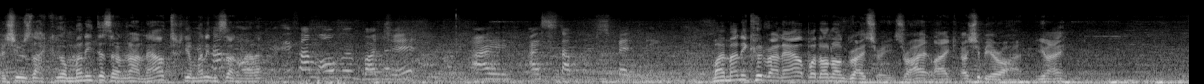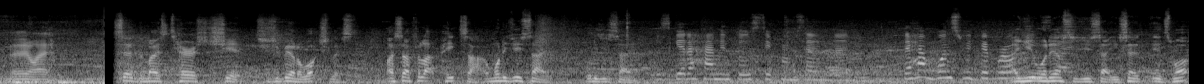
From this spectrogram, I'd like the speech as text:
and she was like, "Your money doesn't run out. Your money doesn't run out." If I'm over budget, I I stop spending. My money could run out, but not on groceries, right? Like I should be alright, you know. Anyway, said the most terrorist shit. She should be on a watch list. I said I feel like pizza. And what did you say? What did you say? Let's get a ham and toasty from 7-Eleven. They have ones with pepperoni. And you, what inside. else did you say? You said it's what?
